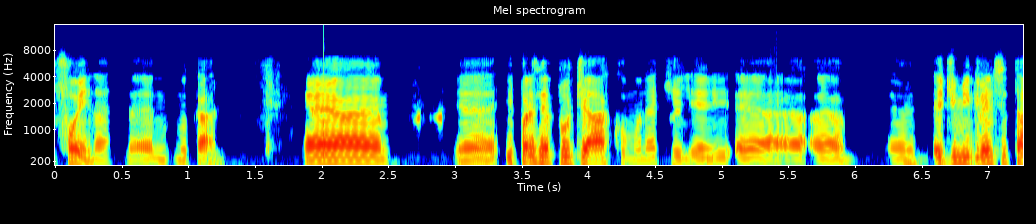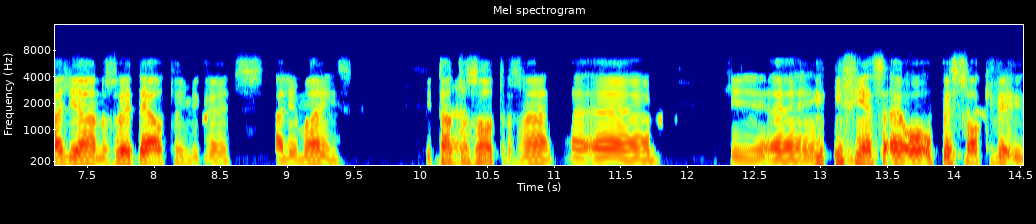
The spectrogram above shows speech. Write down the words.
foi, né? É, no caso. É, é, e por exemplo o Giacomo, né? Que ele, é, é, é, é de imigrantes italianos, o Edelton imigrantes alemães e tantos outros, né? que, enfim, o, pessoal que veio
